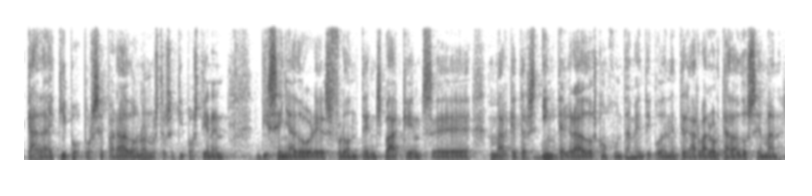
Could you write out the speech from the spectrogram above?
cada equipo por separado. ¿no? Nuestros equipos tienen diseñadores, frontends, backends, eh, marketers integrados conjuntamente y pueden entregar valor cada dos semanas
